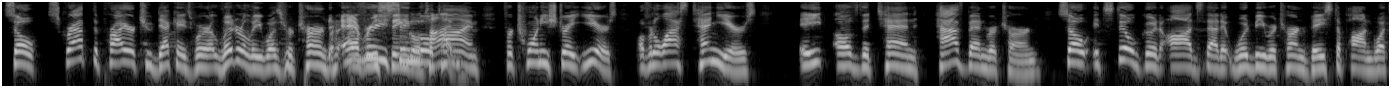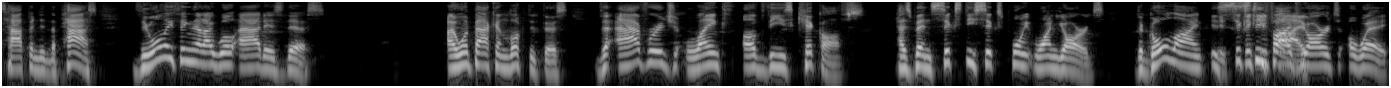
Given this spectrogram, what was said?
So scrap the prior two decades where it literally was returned every, Every single single time. time for 20 straight years. Over the last 10 years, eight of the 10 have been returned. So it's still good odds that it would be returned based upon what's happened in the past. The only thing that I will add is this. I went back and looked at this. The average length of these kickoffs has been 66.1 yards. The goal line is 65, 65. yards away.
